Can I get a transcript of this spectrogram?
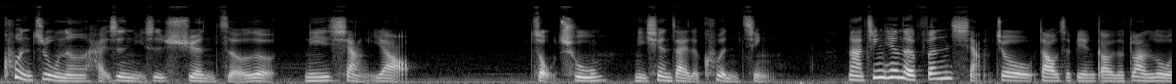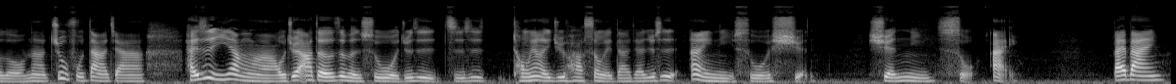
困住呢？还是你是选择了你想要走出你现在的困境？那今天的分享就到这边告一个段落喽。那祝福大家，还是一样啊。我觉得阿德这本书，我就是只是同样一句话送给大家，就是爱你所选，选你所爱。拜拜。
